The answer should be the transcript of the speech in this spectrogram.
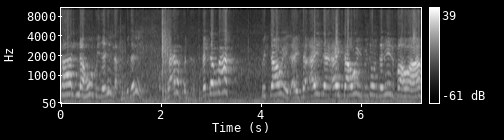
قال له بدليل لكن بدليل. تعرف تقدم معك؟ في التأويل أي, أي, أي تأويل بدون دليل فهو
